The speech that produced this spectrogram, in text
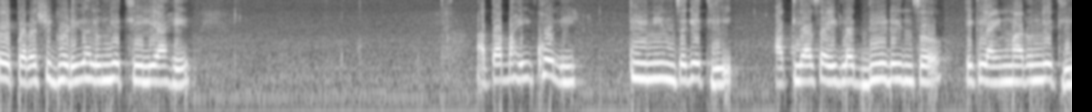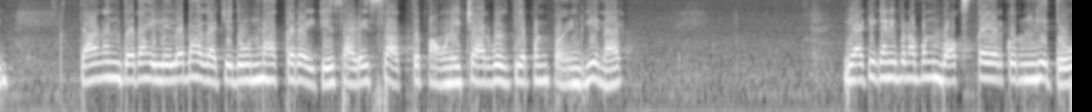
पेपर अशी घडी घालून घेतलेली आहे. आता बाही खोली तीन इंच घेतली. आतल्या साईडला दीड इंच एक लाईन मारून घेतली. त्यानंतर राहिलेल्या भागाचे दोन भाग करायचे. साडेसात तर पावणे चार वरती आपण पॉइंट घेणार. या ठिकाणी पण आपण बॉक्स तयार करून घेतो.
